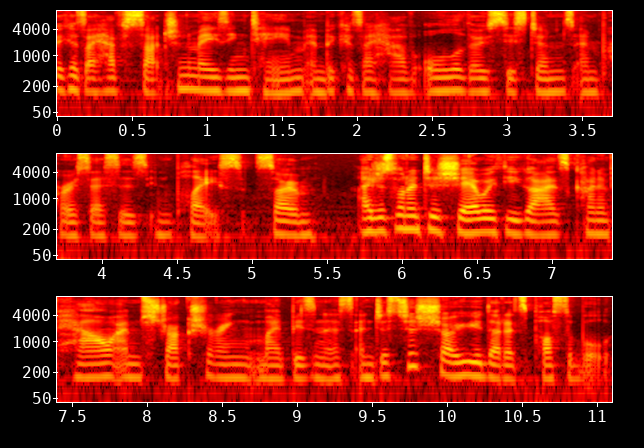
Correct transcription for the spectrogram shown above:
because I have such an amazing team and because I have all of those systems and processes in place. So, I just wanted to share with you guys kind of how I'm structuring my business and just to show you that it's possible.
